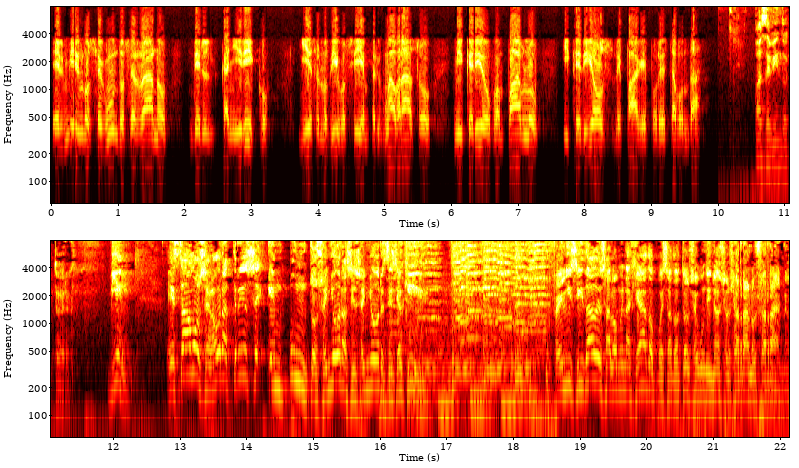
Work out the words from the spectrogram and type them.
el mismo segundo serrano del Cañirico. Y eso lo digo siempre. Un abrazo, mi querido Juan Pablo, y que Dios le pague por esta bondad. Pase bien, doctor. Bien, estamos en la hora 13 en punto, señoras y señores, desde aquí. Felicidades al homenajeado, pues a doctor Segundo Ignacio Serrano Serrano.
